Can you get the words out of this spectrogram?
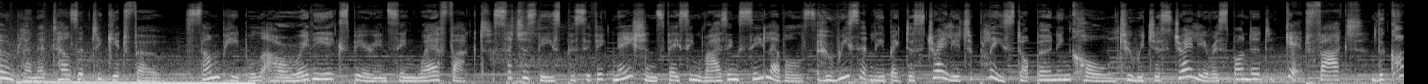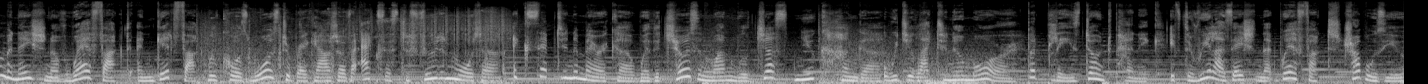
own planet tells it to get fo. Some people are already experiencing we're fucked, such as these Pacific nations facing rising sea levels, who recently begged Australia to please stop burning coal, to which Australia responded, get fucked. The combination of we're fucked and get fucked will cause wars to break out over access to food and water, except in America, where the chosen one will just nuke hunger. Would you like to know more? But please don't panic. If the realization that we're fucked troubles you,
